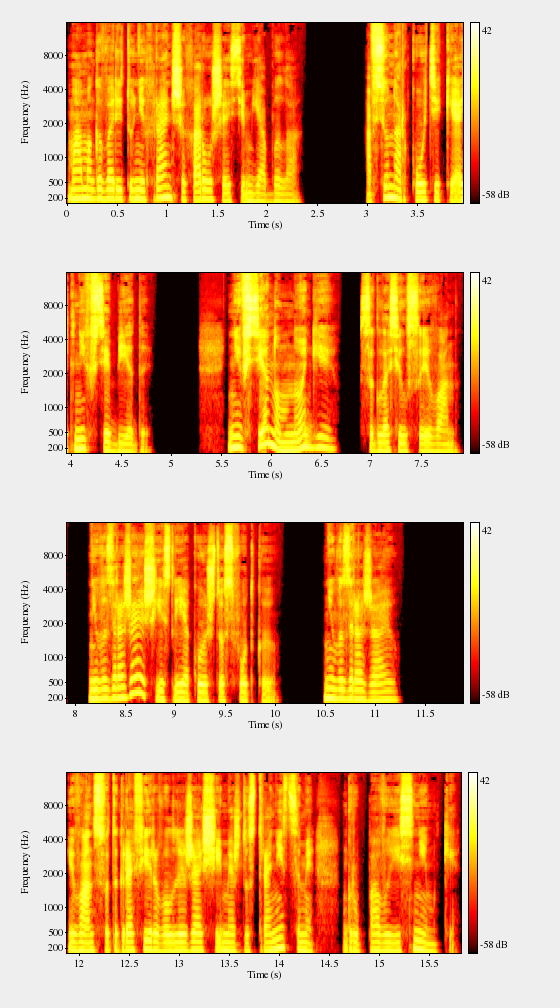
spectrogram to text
Мама говорит, у них раньше хорошая семья была. А все наркотики, от них все беды». «Не все, но многие», — согласился Иван. «Не возражаешь, если я кое-что сфоткаю?» «Не возражаю». Иван сфотографировал лежащие между страницами групповые снимки.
